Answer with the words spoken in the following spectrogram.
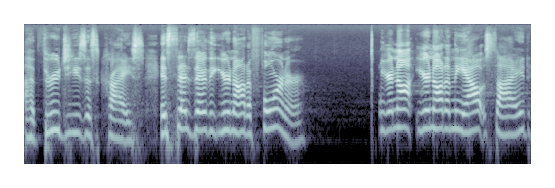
uh, through jesus christ. It says there that you're not a foreigner. You're not you're not on the outside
